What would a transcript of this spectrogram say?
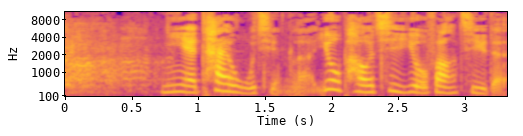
你也太无情了，又抛弃又放弃的。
